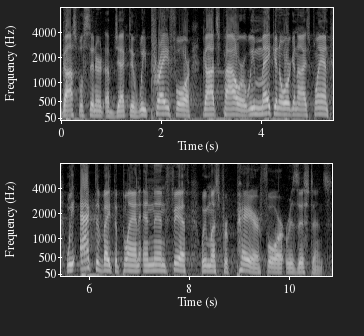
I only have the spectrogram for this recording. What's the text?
gospel centered objective. We pray for God's power. We make an organized plan. We activate the plan. And then, fifth, we must prepare for resistance.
